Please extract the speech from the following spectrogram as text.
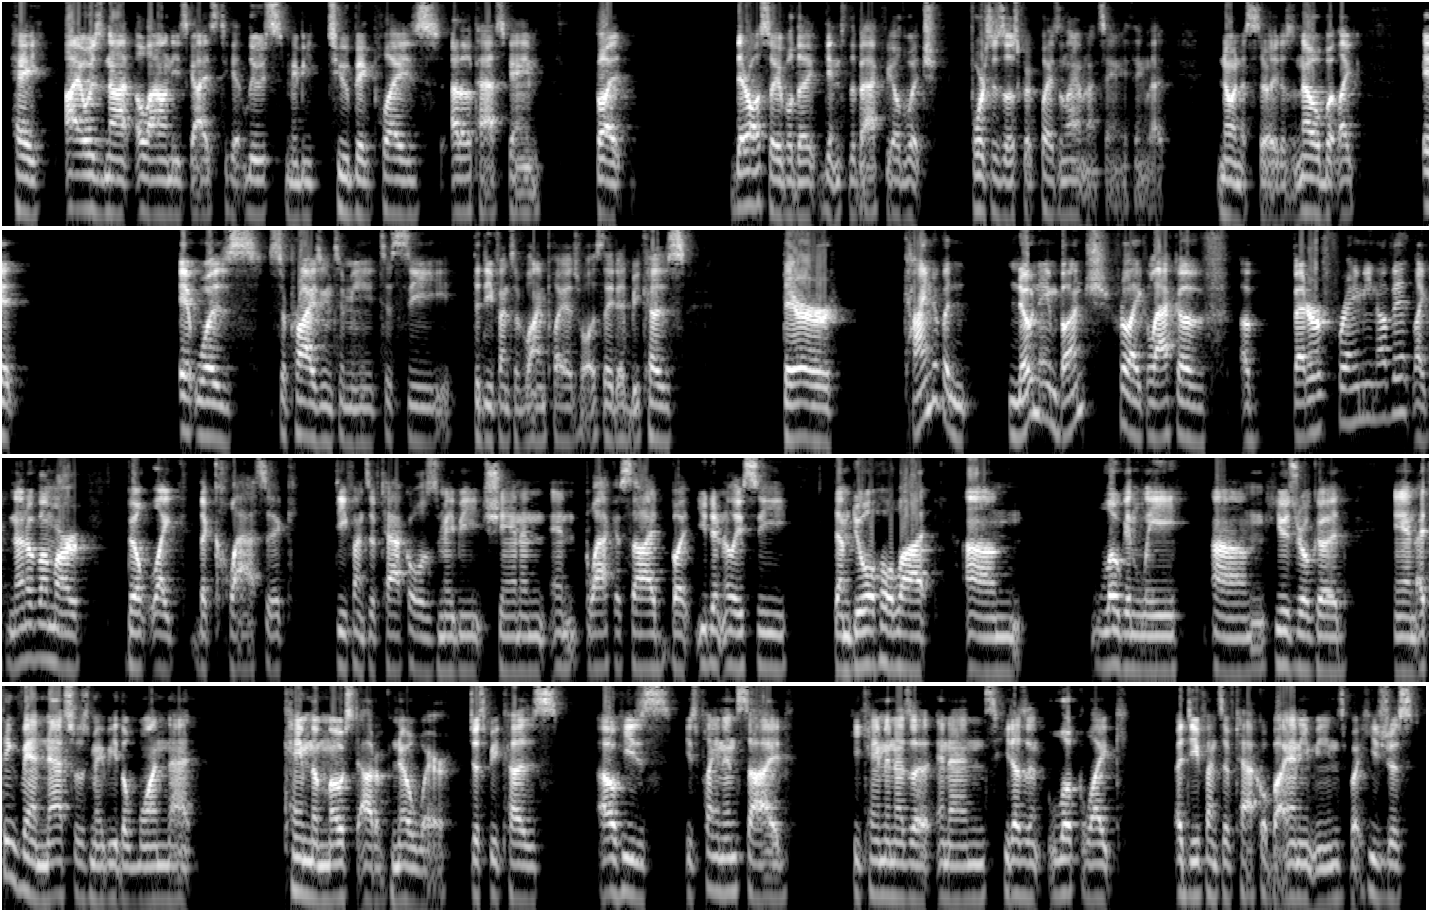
hey, Iowa's not allowing these guys to get loose. Maybe two big plays out of the pass game, but they're also able to get into the backfield, which forces those quick plays. And I'm not saying anything that no one necessarily doesn't know, but like it, it was surprising to me to see the defensive line play as well as they did because they're kind of a no name bunch for like lack of a better framing of it. Like none of them are built like the classic defensive tackles, maybe Shannon and Black aside, but you didn't really see them do a whole lot. Um, Logan Lee, um, he was real good. And I think Van Ness was maybe the one that came the most out of nowhere just because, oh, he's he's playing inside. He came in as a, an end. He doesn't look like a defensive tackle by any means, but he's just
